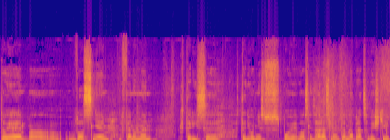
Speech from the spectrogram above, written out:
To je uh, vlastně fenomen, který se teď hodně spojuje vlastně s harassmentem na pracovišti.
